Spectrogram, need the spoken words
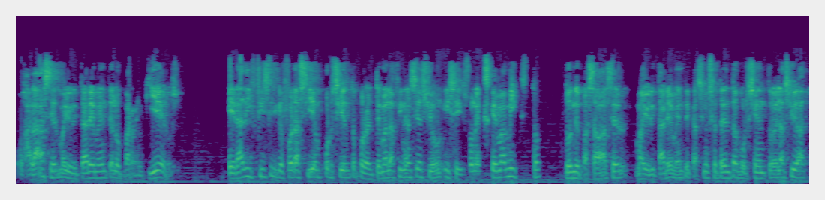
ojalá a ser mayoritariamente los barranquilleros. Era difícil que fuera 100% por el tema de la financiación y se hizo un esquema mixto donde pasaba a ser mayoritariamente casi un 70% de la ciudad,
